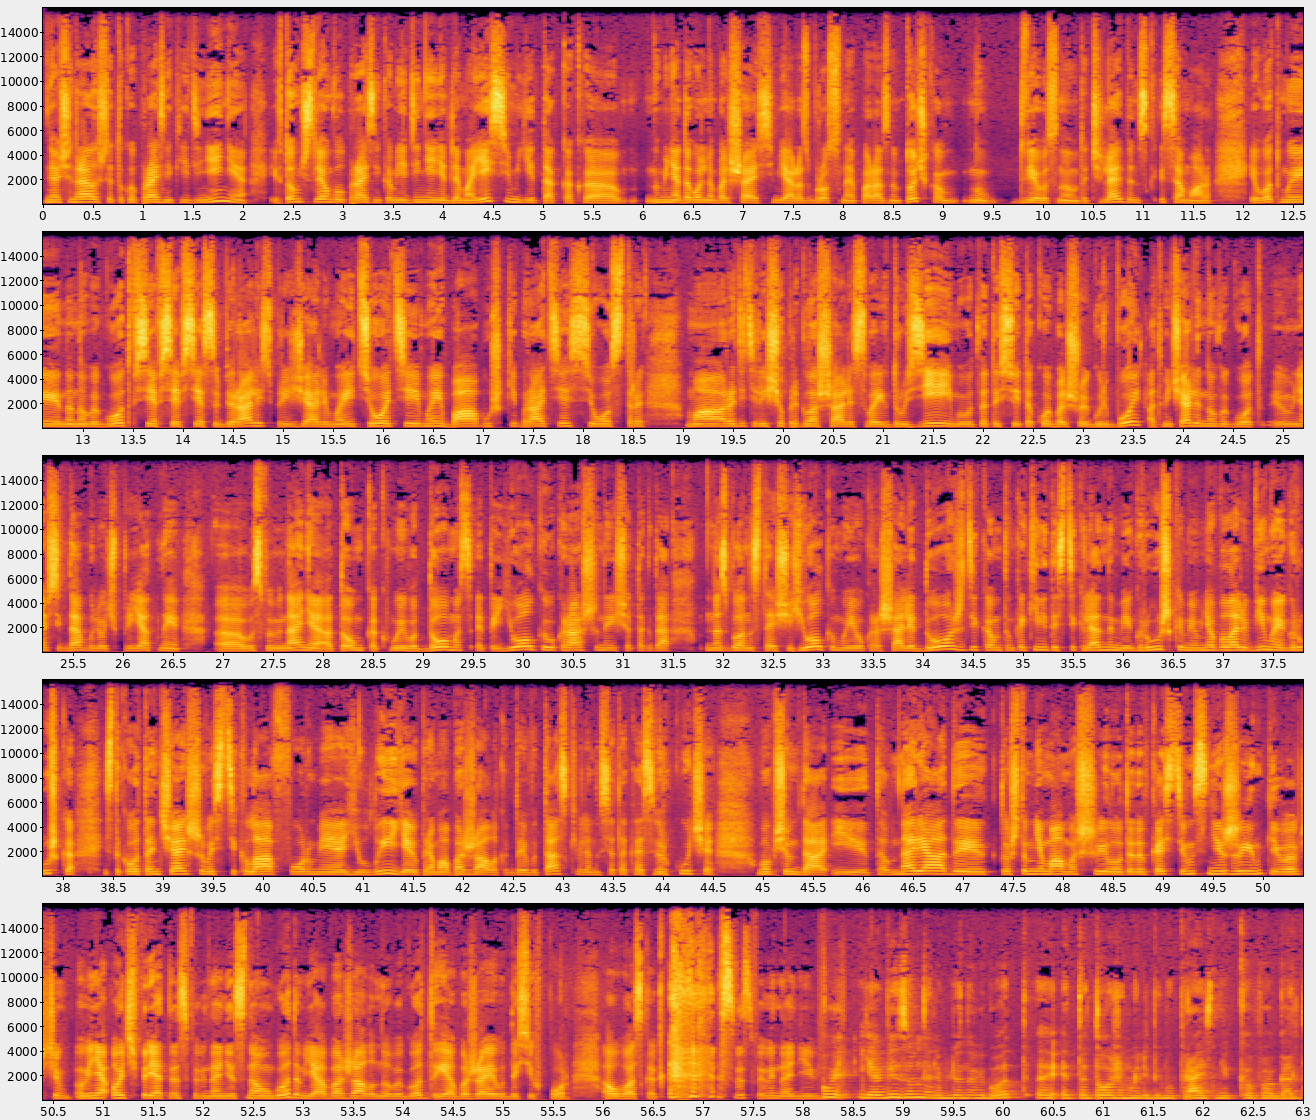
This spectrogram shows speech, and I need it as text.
мне очень нравилось, что это такой праздник единения, и в том числе он был праздником единения для моей семьи, так как э, у меня довольно большая семья, разбросанная по разным точкам, ну, две в основном это Челябинск и Самара. И вот мы на Новый год все-все-все собирались, приезжали мои тети, мои бабушки, братья, сестры, мои родители еще приглашали своих друзей, и мы вот в этой всей такой большой гурьбой отмечали Новый год. И у меня всегда были очень приятные э, воспоминания о том, как мы вот дома с этой елкой украшены еще тогда. У нас была настоящая елка, мы ее украшали дождиком, там какими-то стеклянными игрушками. У меня была любимая игрушка из такого тончайшего стекла в форме юлы, я ее прямо обожала, когда ее вытаскивали, она вся такая сверкучая. В общем, да, и там наряды, то, что мне мама шила, вот этот костюм снежинки, в общем. У меня очень приятные воспоминания с Новым годом, я обожала Новый год и обожаю его до сих пор. А у вас как с воспоминаниями? Ой, я безумно люблю Новый год, э, это тоже мой любимый праздник в году.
